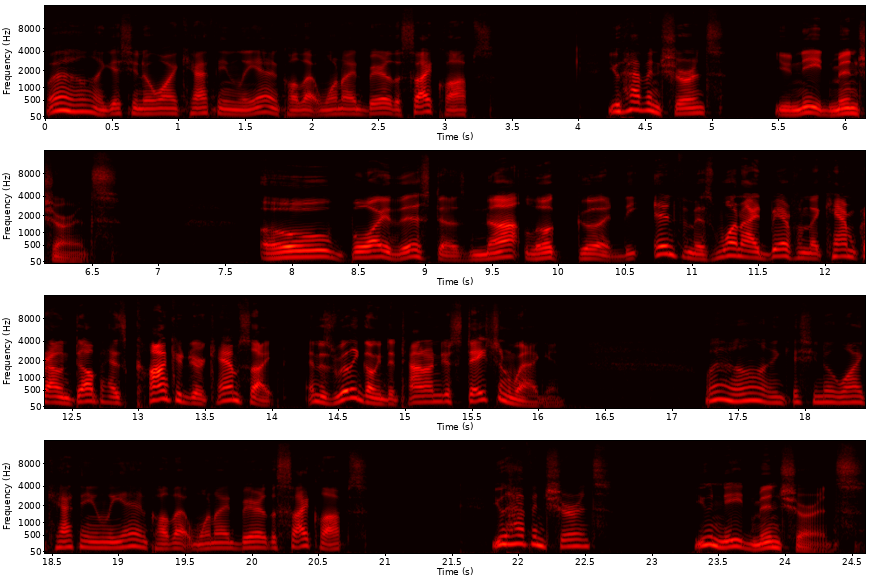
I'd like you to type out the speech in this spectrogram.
Well, I guess you know why Kathy and Leanne call that one eyed bear the Cyclops. You have insurance. You need Minsurance. Oh boy, this does not look good. The infamous one eyed bear from the campground dump has conquered your campsite and is really going to town on your station wagon. Well, I guess you know why Kathy and Leanne call that one eyed bear the Cyclops. You have insurance. You need Minsurance.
